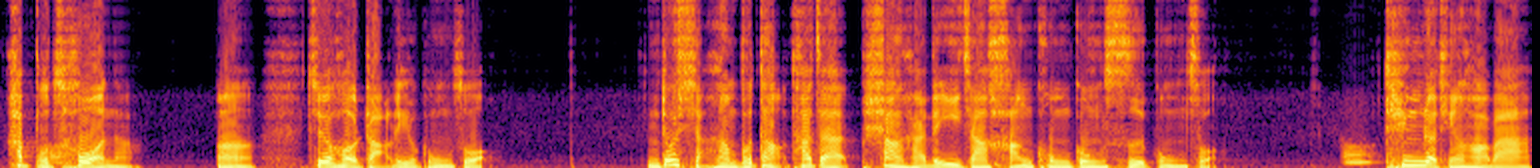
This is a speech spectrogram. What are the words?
还不错呢。嗯，最后找了一个工作，你都想象不到，他在上海的一家航空公司工作，听着挺好吧？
